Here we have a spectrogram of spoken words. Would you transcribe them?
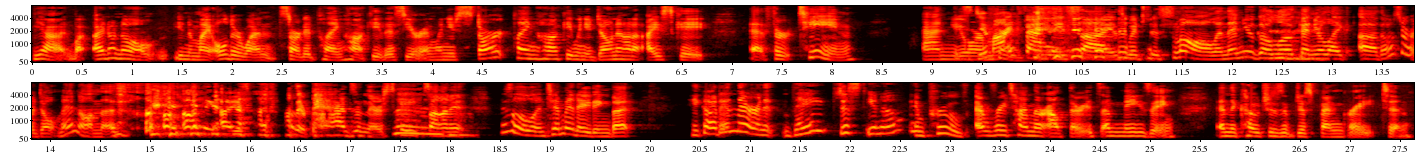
yeah I don't know you know my older one started playing hockey this year and when you start playing hockey when you don't know how to ice skate at 13 and you're my family size, which is small, and then you go look and you're like, uh, those are adult men on the on the ice. Their pads and their skates on it. It's a little intimidating, but he got in there and it, they just, you know, improve every time they're out there. It's amazing. And the coaches have just been great. And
